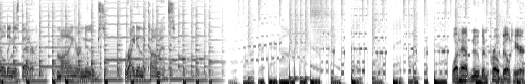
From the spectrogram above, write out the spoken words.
Building is better? Mine or Noob's? Write in the comments. What have Noob and Pro built here?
